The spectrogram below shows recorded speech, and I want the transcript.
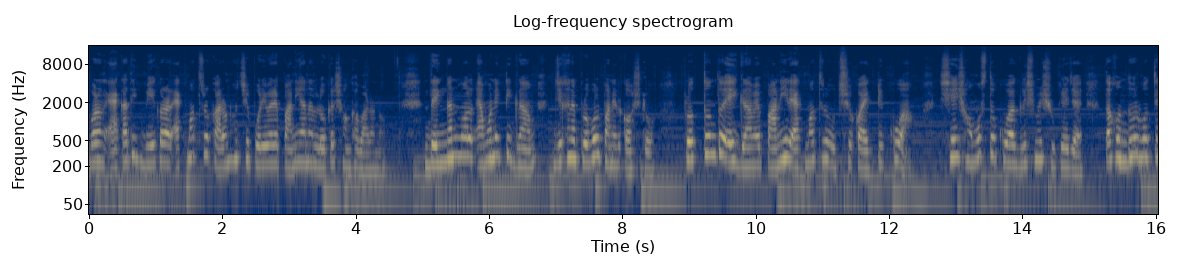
বরং একাধিক বিয়ে করার একমাত্র কারণ হচ্ছে পরিবারে পানি আনার লোকের সংখ্যা বাড়ানো। দেঙ্গানমল এমন একটি গ্রাম যেখানে প্রবল পানির কষ্ট। প্রত্যন্ত এই গ্রামে পানির একমাত্র উৎস কয়েকটি কুয়া। সেই সমস্ত কুয়া গ্রীষ্মে শুকিয়ে যায়, তখন দূরবর্তী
